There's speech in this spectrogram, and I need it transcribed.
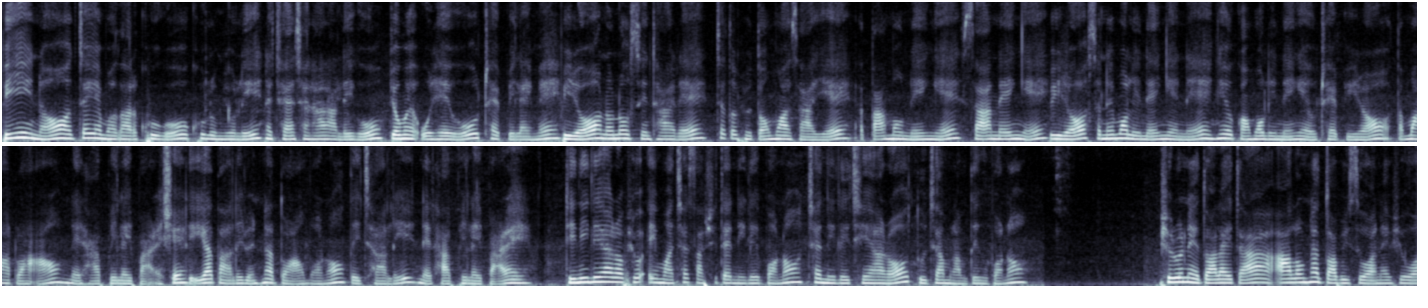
ပြီးရင်တော့ကြက်ရံပေါ်သားတစ်ခုကိုခုလိုမျိုးလေးနှစ်ချမ်းချမ်းထားတာလေးကိုပြုံးမဲ့အိုးထဲကိုထည့်ပေးလိုက်မယ်ပြီးတော့နှုတ်နှုတ်ဆင်ထားတဲ့ကြက်သွဖြူသုံးမစာရဲ့အသားမုံနှင်းငယ်စားနှင်းငယ်ပြီးတော့စနစ်မော့လေးနှင်းငယ်နဲ့ငှက်ကောင်မော့လေးနှင်းငယ်ကိုထည့်ပြီးတော့တမတွားအောင်နှည့်ထားပေးလိုက်ပါတယ်ရှင်ဒီအရသာလေးတွေနှက်သွားအောင်ပေါ့နော်တေချာလေးနှည့်ထားပေးလိုက်ပါတယ်ဒီနည်းလေးကတော့ဖြိုးအိမ်မှာချက်စာဖြစ်တဲ့နည်းလေးပေါ့နော်ချက်နည်းလေးချင်းကတော့သူကြမလားမသိဘူးပေါ့နော် ဖြိုးရနဲ့သွားလိုက်တာအားလုံးနှက်သွားပြီဆိုတာနဲ့ဖြိုးက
